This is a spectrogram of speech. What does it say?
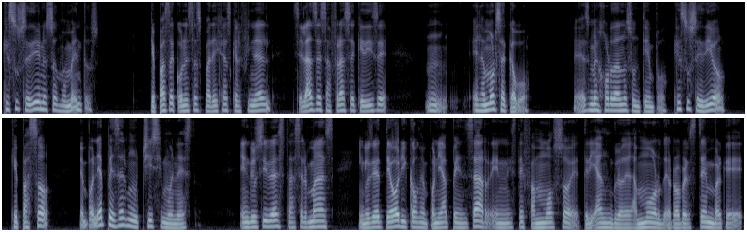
¿Qué sucedió en esos momentos? ¿Qué pasa con estas parejas que al final se lanza esa frase que dice, mm, el amor se acabó, es mejor darnos un tiempo? ¿Qué sucedió? ¿Qué pasó? Me ponía a pensar muchísimo en esto. Inclusive hasta ser más, inclusive teórico, me ponía a pensar en este famoso eh, triángulo del amor de Robert Stenberg que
